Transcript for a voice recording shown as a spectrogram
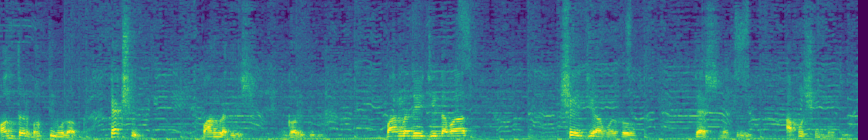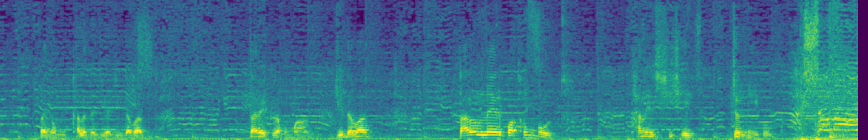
অন্তর্ভুক্তিমূলক, টেকসই বাংলাদেশ গড়ে তুলি। বাংলাদেশ জিন্দাবাদ। সেই যে আমল হোক দেশ নেত্রী আপসীন নেত্রী, বেগম খালেদা জিয়া জিন্দাবাদ। তারেক রহমান জিন্দাবাদ। তারণ্যের প্রথম বোধ ধানের শীষের জন্যই Shama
